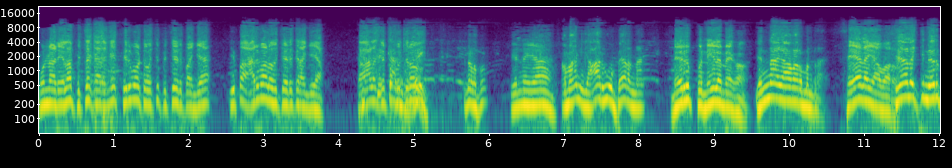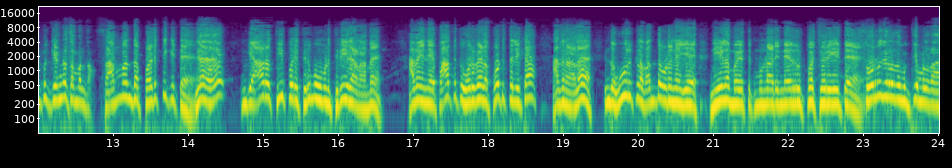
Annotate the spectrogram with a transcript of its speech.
முன்னாடி எல்லாம் பிச்சைக்காரங்க திருவோட்டை வச்சு பிச்சை எடுப்பாங்க. இப்ப அருவாளை வச்சு எடுக்கிறாங்கய்யா. காலம் கெட்டு போச்சுரோ? ஏய், என்னடா என்னய்யா? ஆமா நீ யாரு? உன் பேர் என்ன? நெருப்பு நீலமேகம். என்ன வியாபாரம் பண்ற? சேலை வியாபாரம். சேலைக்கு நெருப்புக்கு என்ன சம்பந்தம்? சம்பந்தப்படுத்திக்கிட்டேன். இங்க யாரோ தீப்பொறி திரும்பவும்னு திரியறானாமே. அவன் என்னை பார்த்துட்டு ஒருவேளை போட்டு தள்ளிட்டா? அதனால இந்த ஊருக்குள்ள வந்த உடனேயே நீலமயத்துக்கு முன்னாடி நெருப்ப சொருகிட்டேன். சொருகிறது முக்கியமல்லடா.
